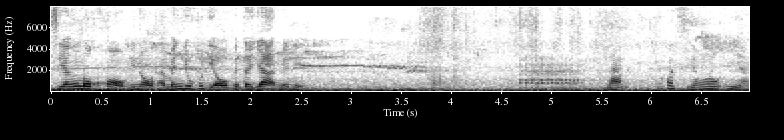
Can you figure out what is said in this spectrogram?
เสียงนกหองพี่น้องถ้าแม่นอยู่ผู้เดียวเป็นตาญาติได้นี่นั่นเรียกว่าเสียงนกเอียง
